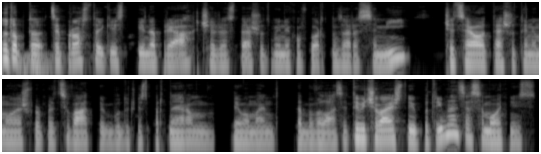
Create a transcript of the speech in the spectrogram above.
Ну тобто, це просто якийсь такий напряг через те, що тобі некомфортно зараз самій, чи це от те, що ти не можеш пропрацювати, будучи з партнером, в той момент тебе вилазить? Ти відчуваєш, що тобі потрібна ця самотність,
